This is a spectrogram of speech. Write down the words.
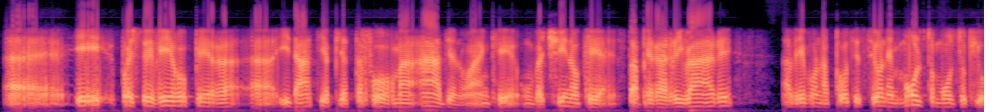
E questo è vero per i dati a piattaforma Adeno, anche un vaccino che sta per arrivare aveva una protezione molto molto più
